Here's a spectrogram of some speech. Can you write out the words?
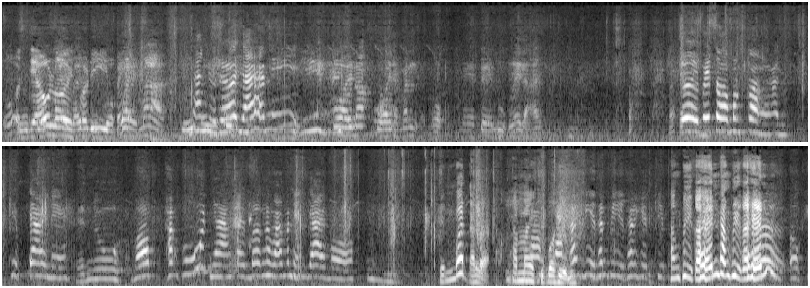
โอ้เดี๋ยวเลยพอดีบอกเป๊ะไปมาเดี๋ยวนั่งอยู่เด้อยายฮันนี่ปล่อยเนาะปล่อยให้มันออกแม่แปรลูกหลายเอ้ยไปซองมังกล่องอันคลิปยายแน่ๆเห็นอยู่บอพังพูดยางไปเบิ้งให้ว่ามันเห็นยายบอเห็นเบิดนั่นแหละทำไมสิบ่เห็น ทั้งพี่ทั้งพี่ทั้งเห็นคลิปทั้งพี่ก็เห็นทั้งพี่ก็เห็นออโอเค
